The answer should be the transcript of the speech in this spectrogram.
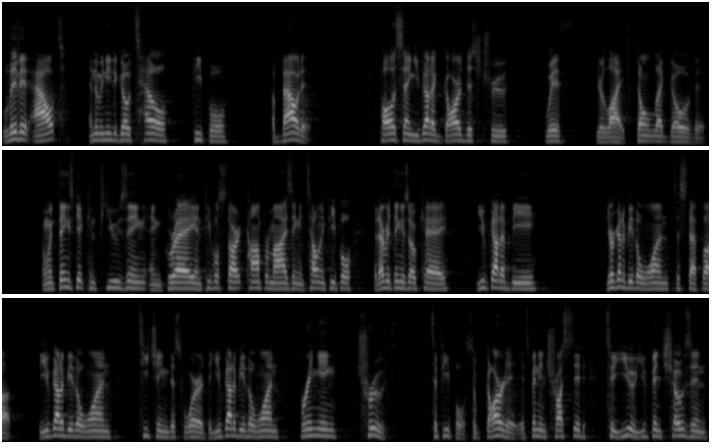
live it out, and then we need to go tell people about it. Paul is saying you've got to guard this truth with your life. Don't let go of it. And when things get confusing and gray and people start compromising and telling people that everything is okay, you've got to be, you're going to be the one to step up. That you've got to be the one teaching this word, that you've got to be the one bringing truth to people. So guard it. It's been entrusted to you. You've been chosen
